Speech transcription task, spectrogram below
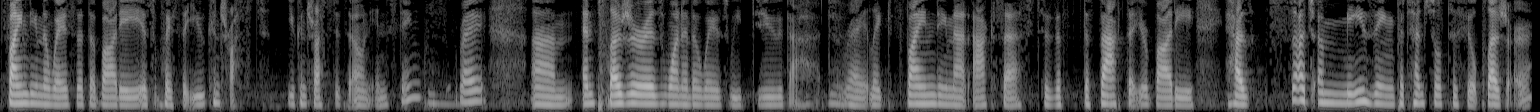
finding the ways that the body is a place that you can trust you can trust its own instincts right? Um, and pleasure is one of the ways we do that right? Like finding that access to the, the fact that your body has such amazing potential to feel pleasure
